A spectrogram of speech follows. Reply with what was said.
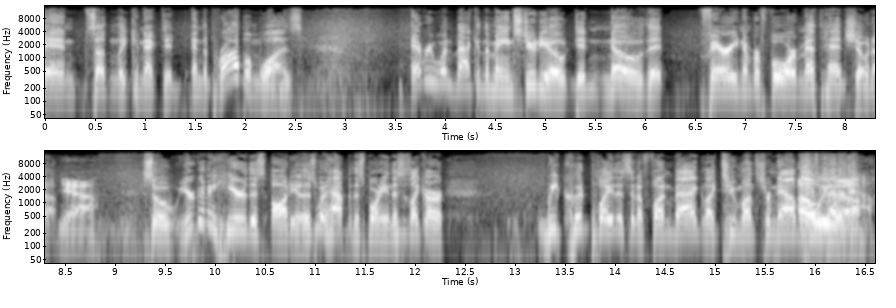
and suddenly connected. And the problem was everyone back in the main studio didn't know that fairy number four meth head showed up. Yeah. So you're going to hear this audio. This is what happened this morning. And this is like our. We could play this in a fun bag like two months from now, but oh, it's we better will. now.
